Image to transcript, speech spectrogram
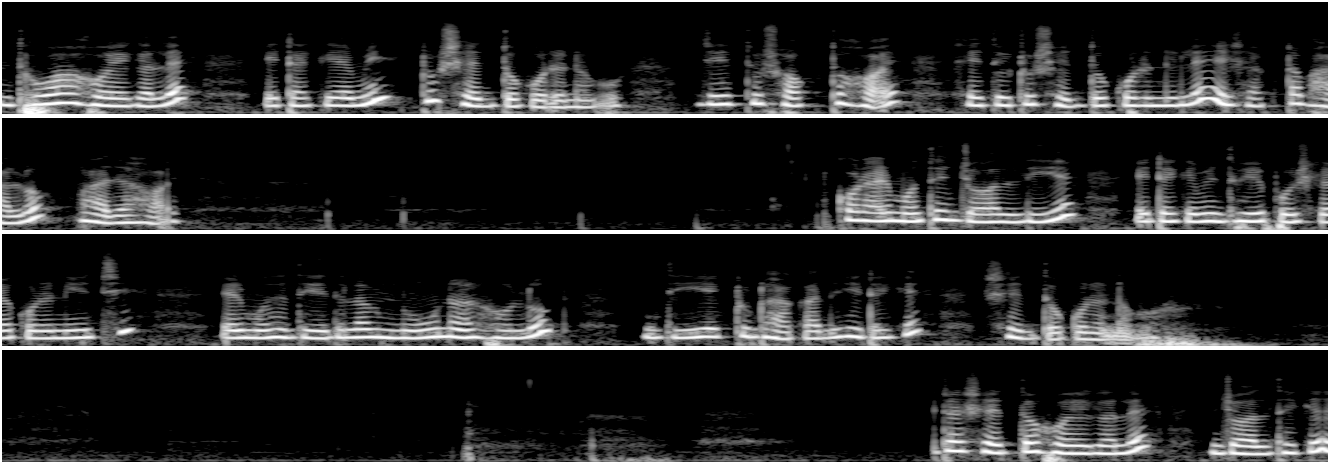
ধোয়া হয়ে গেলে এটাকে আমি একটু সেদ্ধ করে নেব। যেহেতু শক্ত হয়, সেহেতু একটু সেদ্ধ করে নিলে এই শাকটা ভালো ভাজা হয়। কড়াইয়ের মধ্যে জল দিয়ে এটাকে আমি ধুয়ে পরিষ্কার করে নিয়েছি। এর মধ্যে দিয়ে দিলাম নুন আর হলুদ, দিয়ে একটু ঢাকা দিয়ে এটাকে সেদ্ধ করে নেব। এটা সেদ্ধ হয়ে গেলে জল থেকে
